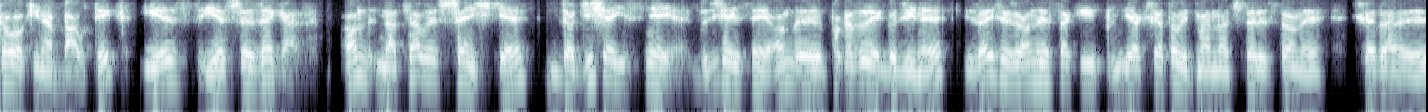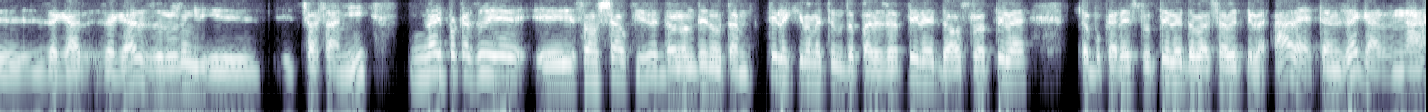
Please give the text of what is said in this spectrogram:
Koło kina Bałtyk jest jeszcze zegar. On na całe szczęście do dzisiaj istnieje. Do dzisiaj istnieje. On y, pokazuje godziny i zdaje się, że on jest taki jak światowid, ma na cztery strony świata zegar, zegar z różnymi czasami. No i pokazuje, są strzałki, że do Londynu tam tyle kilometrów, do Paryża tyle, do Oslo tyle, do Bukaresztu tyle, do Warszawy tyle. Ale ten zegar na,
